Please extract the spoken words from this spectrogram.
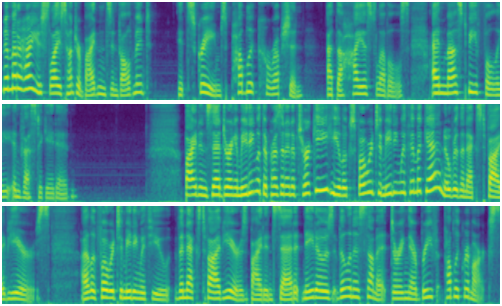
No matter how you slice Hunter Biden's involvement, it screams public corruption at the highest levels and must be fully investigated. Biden said during a meeting with the president of Turkey he looks forward to meeting with him again over the next five years. I look forward to meeting with you. The next five years, Biden said at NATO's Vilnius summit during their brief public remarks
